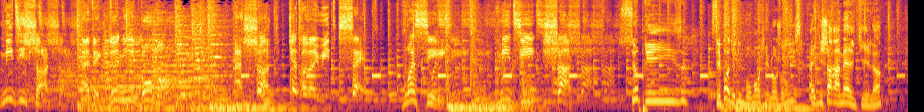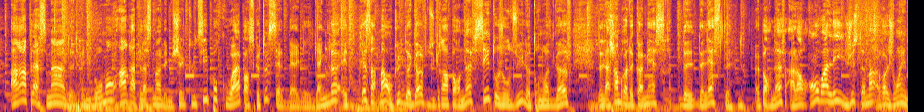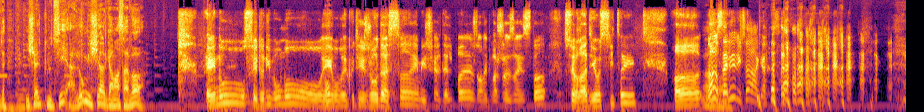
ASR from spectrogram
Midi Choc avec Denis Beaumont. À Choc 88 7. Voici Midi Choc. Surprise! C'est pas Denis Beaumont qui est là aujourd'hui, c'est Richard Hamel qui est là. En remplacement de Denis Beaumont, en remplacement de Michel Cloutier. Pourquoi? Parce que toute cette belle gang-là est présentement au club de golf du Grand Port-Neuf. C'est aujourd'hui le tournoi de golf de la Chambre de commerce de, l'Est de Port-Neuf. Alors, on va aller justement rejoindre Michel Cloutier. Allô, Michel, comment ça va? Et nous, c'est Denis Beaumont et on va écouter Joe Dassin et Michel Delpech dans les prochains instants sur Radio Cité. Euh, non, bon. salut Richard!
